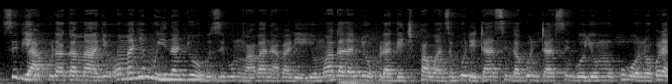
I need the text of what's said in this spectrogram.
si byakulaga maanyi. Omanyi muyina nnyo obuzibu mu abaana abali eyo? Mwagala nnyo okulaga ekipawa nze gundi tansinga gundi tansinga oyo mukuba onookola.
